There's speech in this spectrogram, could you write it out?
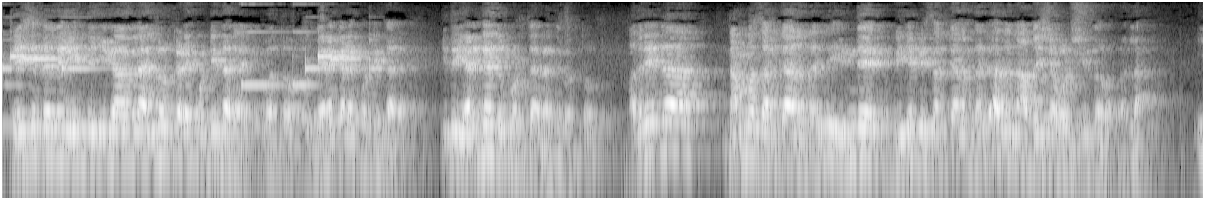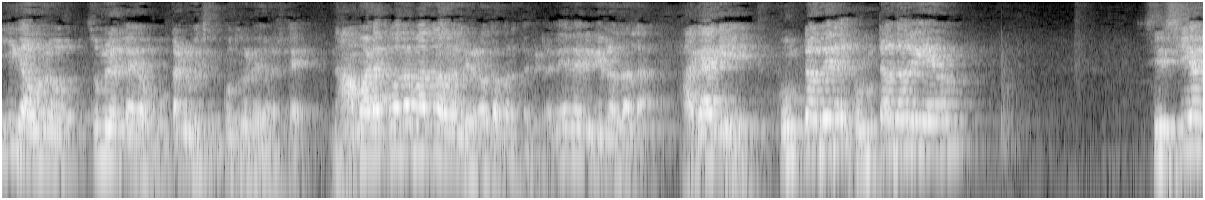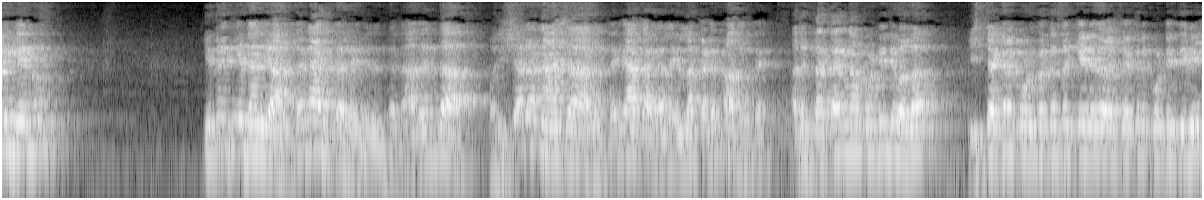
ದೇಶದಲ್ಲಿ ಇದು ಈಗಾಗಲೇ ಅಲ್ಲೂರು ಕಡೆ ಕೊಟ್ಟಿದ್ದಾರೆ, ಇವತ್ತು ಬೇರೆ ಕಡೆ ಕೊಟ್ಟಿದ್ದಾರೆ. ಇದು ಎರಡನೇದು ಕೊಡ್ತಾ ಇರೋದು ಇವತ್ತು. ಅದರಿಂದ ನಮ್ಮ ಸರ್ಕಾರದಲ್ಲಿ, ಹಿಂದೆ ಬಿಜೆಪಿ ಸರ್ಕಾರದಲ್ಲಿ ಅದನ್ನು ಆದೇಶ ಹೊರಡಿಸಿದವರಲ್ಲ. ಈಗ ಅವರು ಸುಮ್ಮನೆ ಕಣ್ಣು ಮುಚ್ಚಿ ಕೂತ್ಕೊಂಡಿದ್ದಾರೆ ಅಷ್ಟೇ. ನಾವು ಮಾಡಕ್ಕೆ ಹೋದ ಮಾತ್ರ ಅವರಲ್ಲಿ ವಿರೋಧ ಬರುತ್ತೆ ಬಿಟ್ಟರೆ ಬೇರೆಯವ್ರಿಗೆ ಇರೋದಲ್ಲ. ಹಾಗಾಗಿ ಕುಮಟೋದೇ ಕುಮಟೋದವ್ರಿಗೆ ಏನು ಶಿರ್ಷಿಯವರಿಗೇನು ಇದಕ್ಕೆ ನನಗೆ ಅರ್ಥನೇ ಆಗ್ತಾ ಇಲ್ಲ ಇದರಿಂದ. ಅದರಿಂದ ಪರಿಸರ ನಾಶ ಆಗುತ್ತೆ. ಯಾಕಾಗಲ್ಲ ಎಲ್ಲ ಕಡೆನೂ ಆಗುತ್ತೆ. ಅದಕ್ಕೆ ತಕ್ಕಾಗಿ ನಾವು ಕೊಟ್ಟಿದ್ದೀವಲ್ಲ? ಇಷ್ಟು ಎಕರೆ ಕೊಡ್ಬೇಕಂತ ಕೇಳಿದ್ರೆ ಅಷ್ಟು ಎಕರೆ ಕೊಟ್ಟಿದ್ದೀವಿ.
